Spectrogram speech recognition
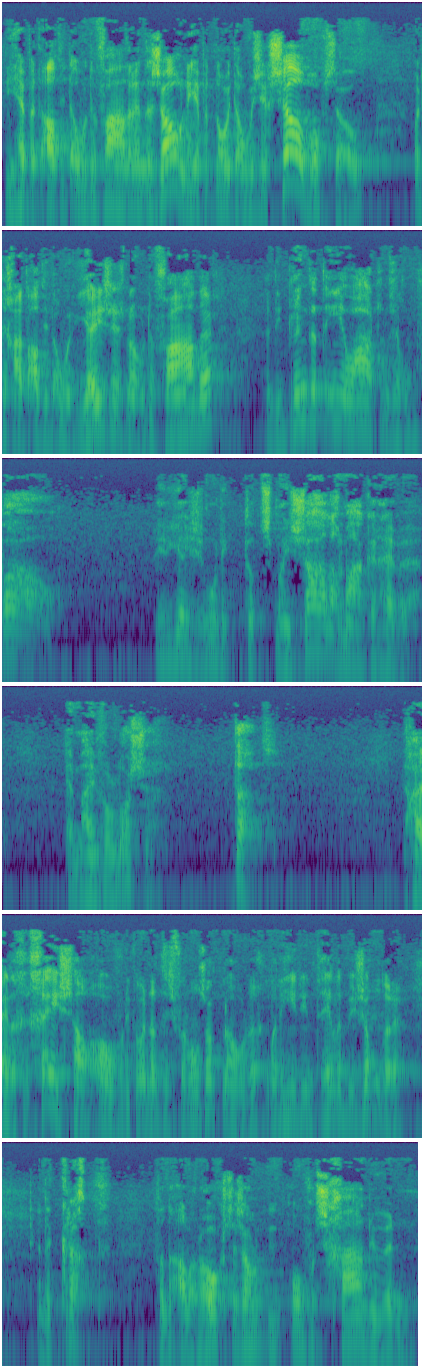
Die hebben het altijd over de Vader en de Zoon. Die hebben het nooit over zichzelf of zo. Maar die gaat altijd over Jezus en over de Vader. En die brengt dat in jouw hart. En dan zeg je, wauw. Heer Jezus moet ik tot mijn zaligmaker hebben. En mijn verlosser. Dat. De Heilige Geest zal overkomen. Dat is voor ons ook nodig. Maar hier in het hele bijzondere. En de kracht van de Allerhoogste zal u overschaduwen.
